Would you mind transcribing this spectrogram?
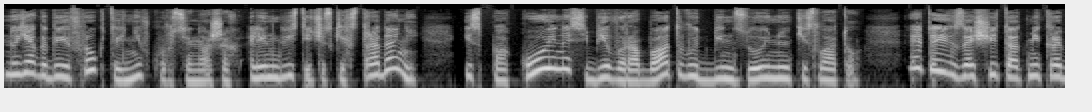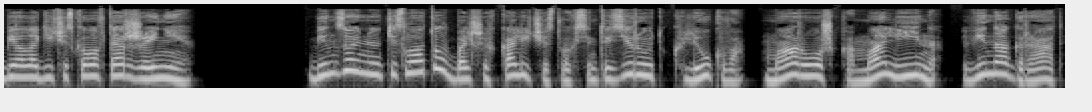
Но ягоды и фрукты не в курсе наших лингвистических страданий и спокойно себе вырабатывают бензойную кислоту. Это их защита от микробиологического вторжения. Бензойную кислоту в больших количествах синтезируют клюква, морожка, малина, виноград,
